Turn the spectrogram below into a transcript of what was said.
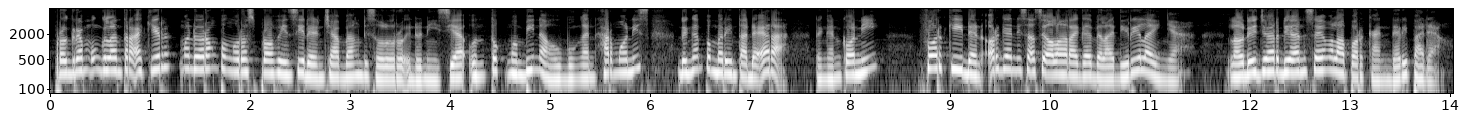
Program unggulan terakhir mendorong pengurus provinsi dan cabang di seluruh Indonesia untuk membina hubungan harmonis dengan pemerintah daerah, dengan KONI, Forki, dan organisasi olahraga bela diri lainnya. Laude Jardian saya melaporkan dari Padang.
